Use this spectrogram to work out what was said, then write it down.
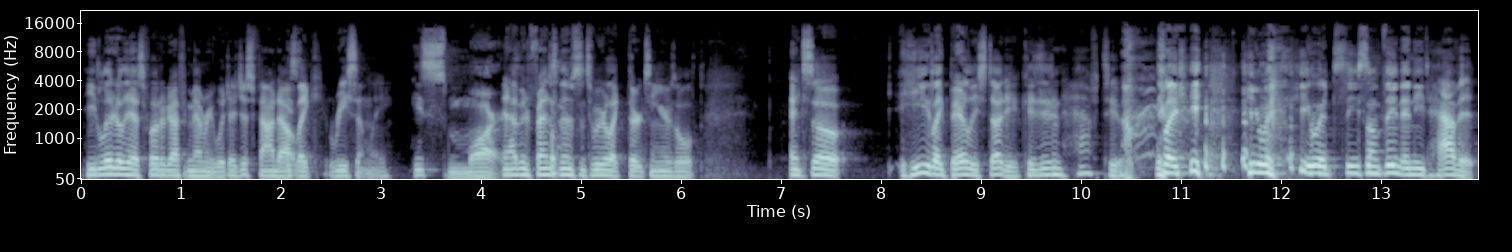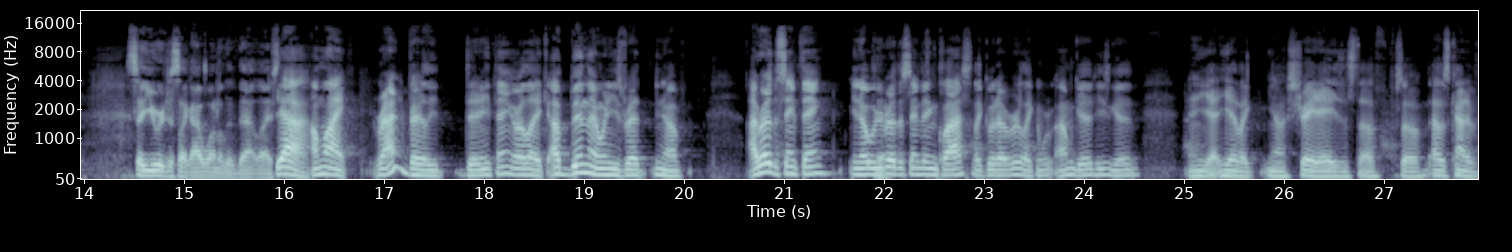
he literally has photographic memory, which I just found out like recently, He's smart. and I've been friends with him since we were like 13 years old, and so he like barely studied because he didn't have to, like he he would he would see something and he'd have it. so you were just like, I want to live that lifestyle. Yeah, I'm like Ryan barely did anything, or like I've been there when he's read. You know, I read the same thing. You know, we Yeah. read the same thing in class, like whatever. Like I'm good, he's good, and he he had like you know straight A's and stuff. So that was kind of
